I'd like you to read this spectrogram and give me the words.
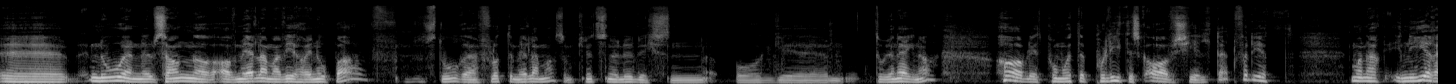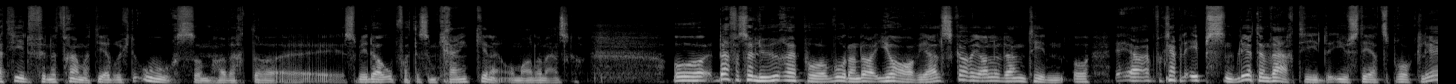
Eh, noen sanger av medlemmer vi har i NOPA, store, flotte medlemmer som Knutsen og Ludvigsen og eh, Torbjørn Egner, har blitt på en måte politisk avskiltet fordi at man har i nyere tid funnet frem at de har brukt ord som, har vært, eh, som i dag oppfattes som krenkende om andre mennesker. Og Derfor så lurer jeg på hvordan da Ja, vi elsker i alle denne tiden. Og ja, eksempel Ibsen blir jo til enhver tid justert språklig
